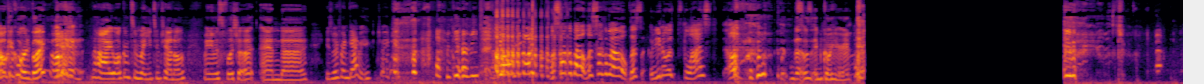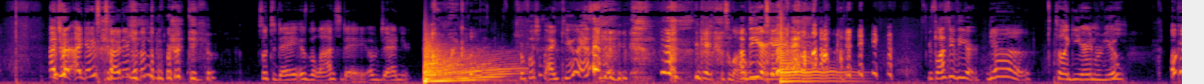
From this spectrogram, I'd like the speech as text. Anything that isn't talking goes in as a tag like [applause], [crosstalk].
Okay, cool. We're [laughs] going. Okay. Hi, welcome to my YouTube channel. My name is Felicia, and uh, he's my friend Gabi. Join. [laughs] Gabi. Yo, you know what? Let's talk about. Let's talk about. Let's. You know what's the last? Oh. [laughs] that was incoherent. I try. I get excited, and then the word. So today is the last day of January. Oh my god. So Felicia's IQ is. yeah. [laughs] Okay. [laughs] It's low. Of the year. Yeah. yeah, yeah. [laughs] it's the last day of the year. Yeah. So like year in review. Okay.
